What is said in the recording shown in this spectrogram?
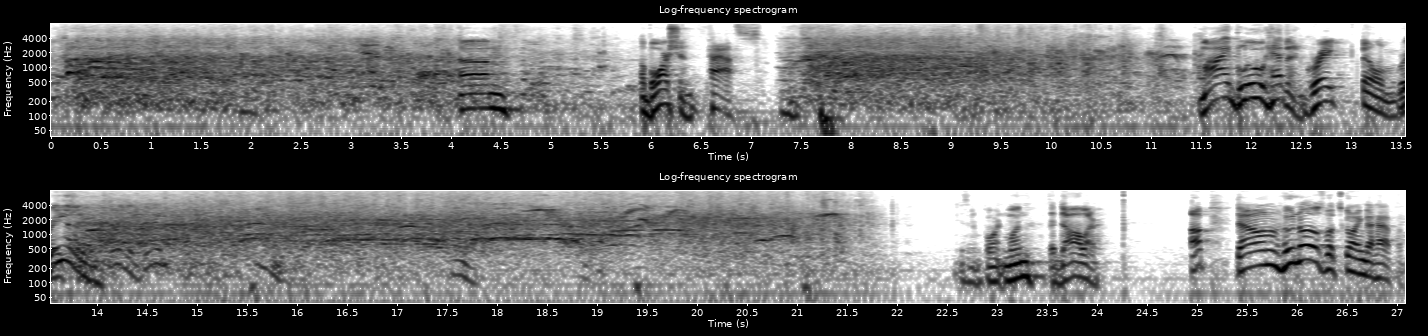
Abortion. Pass. My Blue Heaven. Great film. Great Really? Really great. Here's an important one. The dollar. Up, down, who knows what's going to happen?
